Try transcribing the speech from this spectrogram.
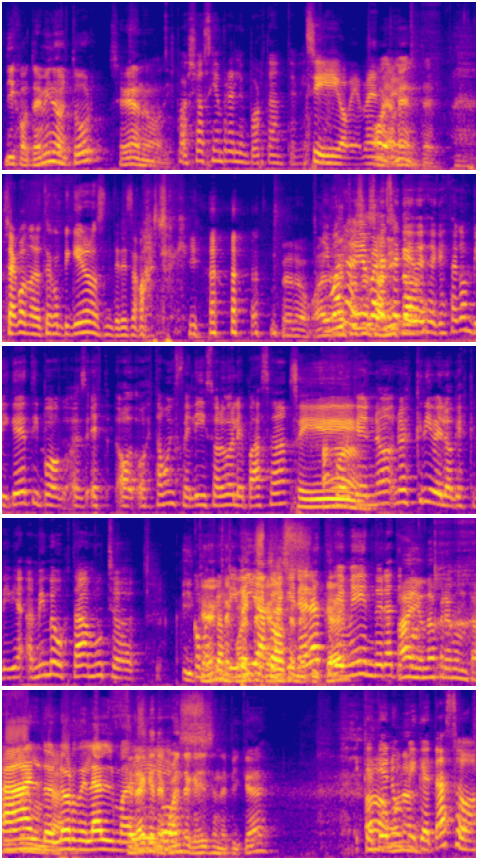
Dijo, termino el tour, se viene nuevo disco. Pues yo siempre lo importante. ¿viste? Sí, obviamente. Obviamente. Ya cuando esté con Piqué no nos interesa más Shakira. Pero bueno, Igual a mí me parece Anita, que desde que está con Piqué, tipo, es- es- o, o está muy feliz o algo le pasa. Sí. Porque no, no escribe lo que escribía. A mí me gustaba mucho ¿Y como que escribía. era tremendo, era tipo, Hay una pregunta. una Ah, el dolor del alma. ¿Querés que te cuente qué dicen de Piqué? Que Ah, tiene un una- piquetazo.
